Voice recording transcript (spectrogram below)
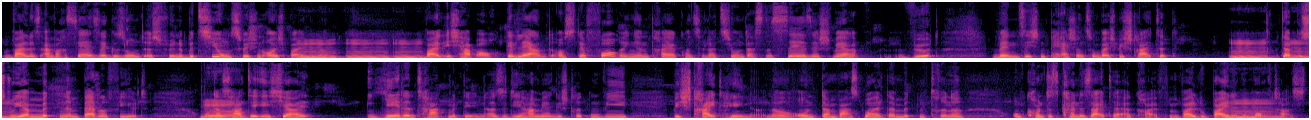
weil es einfach sehr, sehr gesund ist für eine Beziehung zwischen euch beiden. Mm, ne? mm, mm. Weil ich habe auch gelernt aus der vorigen Dreierkonstellation, dass das sehr, sehr schwer wird, wenn sich ein Pärchen zum Beispiel streitet. Mm, da bist du mm. ja mitten im Battlefield. Und ja, das hatte ich ja jeden Tag mit denen. Also die haben ja gestritten wie, wie Streithähne. Ne? Und dann warst du halt da mittendrin und konntest keine Seite ergreifen, weil du beide mm. gemocht hast.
